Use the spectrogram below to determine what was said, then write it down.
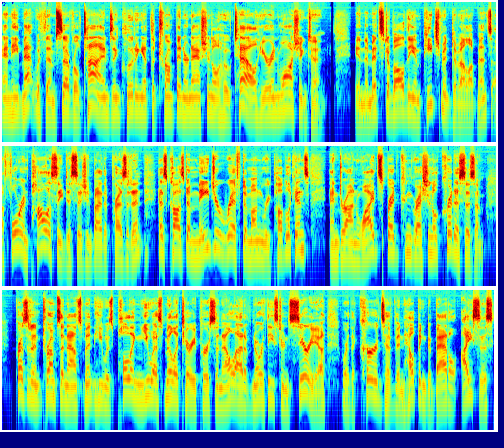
and he met with them several times, including at the Trump International Hotel here in Washington. In the midst of all the impeachment developments, a foreign policy decision by the president has caused a major rift among Republicans and drawn widespread congressional criticism. President Trump's announcement he was pulling U.S. military personnel out of northeastern Syria, where the Kurds have been helping to battle ISIS,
